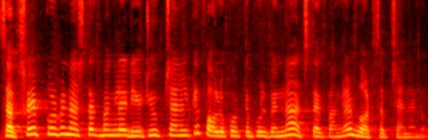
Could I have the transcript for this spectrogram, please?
সাবস্ক্রাইব করবেন আজ তাক বাংলার ইউটিউব চ্যানেলকে ফলো করতে ভুলবেন না আজ তাক বাংলার হোয়াটসঅ্যাপ চ্যানেলও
